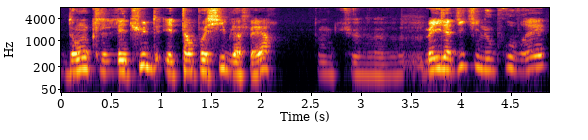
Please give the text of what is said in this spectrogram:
Donc l'étude est impossible à faire. Donc, euh, mais il a dit qu'il nous prouverait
